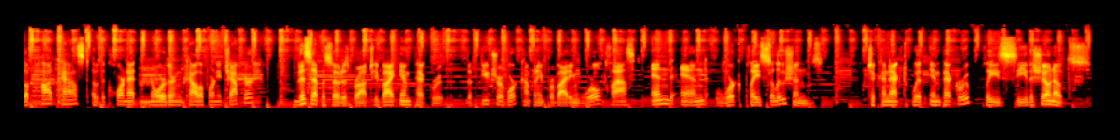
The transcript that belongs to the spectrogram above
the podcast of the CoreNet Northern California chapter. This episode is brought to you by Impact Group, the future of work company providing world-class end-to-end workplace solutions. To connect with Impact Group, please see the show notes.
